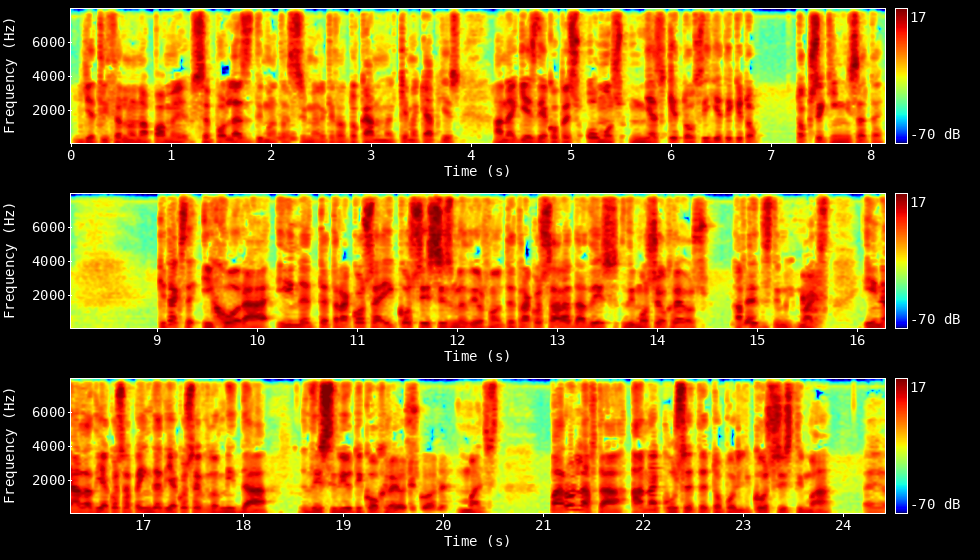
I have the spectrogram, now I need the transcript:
γιατί θέλω να πάμε σε πολλά ζητήματα σήμερα και θα το κάνουμε και με κάποιες αναγκαίες διακοπές. Όμως, μιας και το θίγετε και το, το ξεκινήσατε. Κοιτάξτε, η χώρα είναι 420, εσείς με διορθώνετε, 440 δις δημόσιο χρέος αυτή ναι. τη στιγμή. Μάλιστα. Είναι άλλα 250-270 δις ιδιωτικό χρέος. Ιδιωτικό, ναι. Μάλιστα. Παρ' όλα αυτά, αν ακούσετε το πολιτικό σύστημα, ε,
